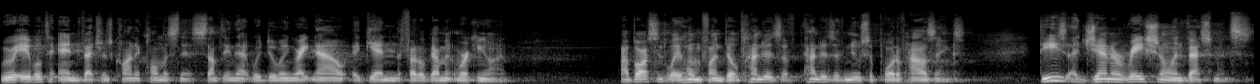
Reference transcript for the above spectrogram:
We were able to end veterans' chronic homelessness, something that we're doing right now, again, in the federal government working on. Our Boston's Way Home Fund built hundreds of, hundreds of new supportive housings. These are generational investments.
